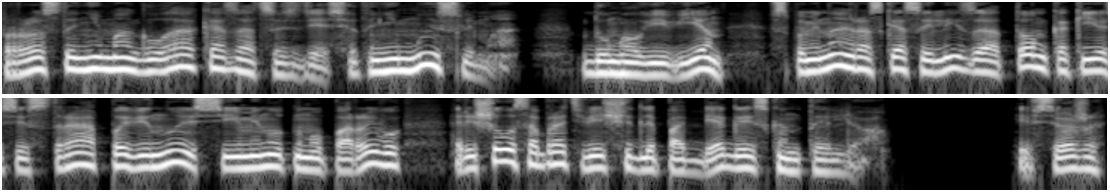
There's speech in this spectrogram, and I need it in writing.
просто не могла оказаться здесь. Это немыслимо, — думал Вивьен, вспоминая рассказ Элизы о том, как ее сестра, повинуясь сиюминутному порыву, решила собрать вещи для побега из Кантелло. И все же,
